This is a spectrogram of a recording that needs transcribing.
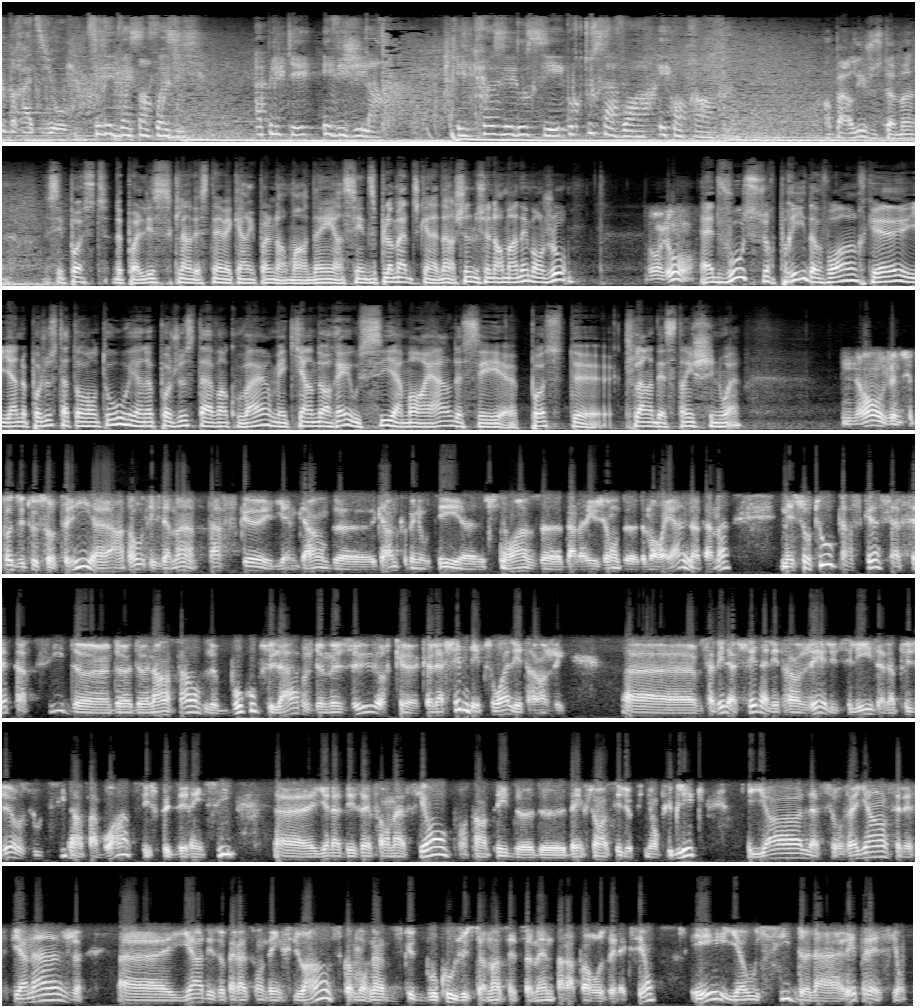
Cube Radio. Philippe Vincent Foisy. Appliqué et vigilant. Il creuse les dossiers pour tout savoir et comprendre. On parlait justement de ces postes de police clandestins avec Henri-Paul Normandin, ancien diplomate du Canada en Chine. Monsieur Normandin, bonjour. Bonjour. Êtes-vous surpris de voir qu'il y en a pas juste à Toronto, il y en a pas juste à Vancouver, mais qu'il y en aurait aussi à Montréal de ces euh, postes clandestins chinois? Non, je ne suis pas du tout surpris. Euh, entre autres, évidemment, parce qu'il y a une grande, euh, grande communauté chinoise dans la région de, Montréal, notamment, mais surtout parce que ça fait partie d'un ensemble beaucoup plus large de mesures que, que la Chine déploie à l'étranger. Euh, vous savez, la Chine à l'étranger, elle utilise, elle a plusieurs outils dans sa boîte, si je peux dire ainsi. Euh, il y a la désinformation pour tenter d'influencer de, l'opinion publique. Il y a la surveillance et l'espionnage. Euh, il y a des opérations d'influence, comme on en discute beaucoup justement cette semaine par rapport aux élections. Et il y a aussi de la répression.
